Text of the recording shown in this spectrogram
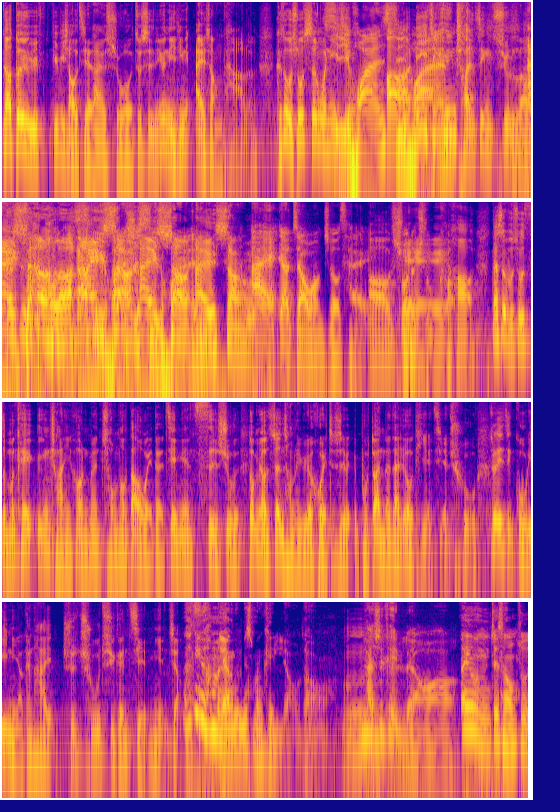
那对于菲比小姐来说，就是因为你已经爱上他了。可是我说，身为你已经喜欢喜啊欢你已经晕船进去了，爱上了，爱上，爱上，爱上。爱要交往之后才哦，说得出口。好，但是我说怎么可以晕船以后，你们从头到尾的见面次数都没有正常的约会，只是不断的在肉体的接触，就一直鼓励你要跟他去出去跟见面这样。那因为他们两个没什么可以聊的哦。还是可以聊啊，那因为我们最常做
